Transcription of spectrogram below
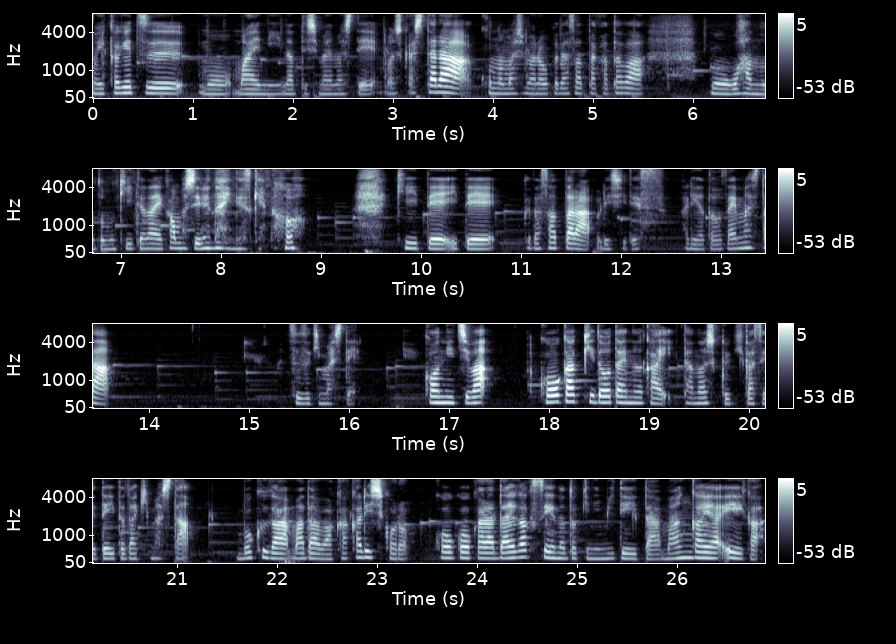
もう1ヶ月も前になってしまいまして、もしかしたらこのマシュマロをくださった方は、もうご飯のとも聞いてないかもしれないんですけど 聞いていてくださったら嬉しいです。ありがとうございました。続きまして、こんにちは。広角機動隊の会、楽しく聞かせていただきました。僕がまだ若かりし頃、高校から大学生の時に見ていた漫画や映画、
